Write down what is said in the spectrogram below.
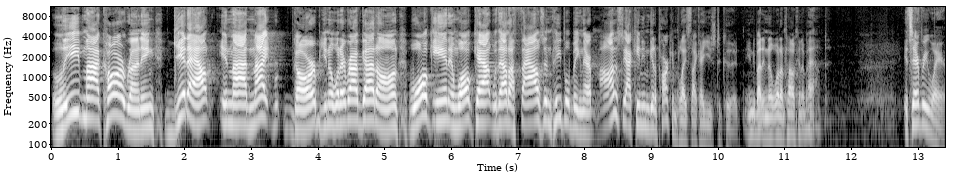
leave my car running, get out in my night garb, you know, whatever I've got on, walk in and walk out without a thousand people being there. Honestly, I can't even get a parking place like I used to could. Anybody know what I'm talking about? It's everywhere.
